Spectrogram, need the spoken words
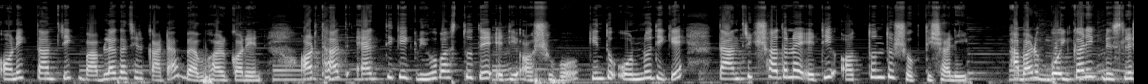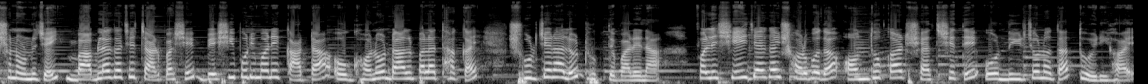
অনেক তান্ত্রিক বাবলা গাছের কাটা ব্যবহার করেন। অর্থাৎ একদিকে গৃহবাস্তুতে এটি অশুভ, কিন্তু অন্যদিকে তান্ত্রিক সাধনায় এটি অত্যন্ত শক্তিশালী। আবার বৈজ্ঞানিক বিশ্লেষণ অনুযায়ী বাবলা গাছের চারপাশে বেশি পরিমাণে কাটা ও ঘন ডালপালা থাকায় সূর্যের আলো ঢুকতে পারে না। ফলে সেই জায়গায় সর্বদা অন্ধকার, স্যাঁতসেতে ও নির্জনতা তৈরি হয়,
